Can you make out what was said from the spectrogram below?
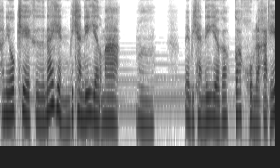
อันนี้โอเคคือได้เห็นพี่แคนดี้เยอะมาก อืมในพี่แคนดี้เยอะก็ก็คุ้มแล้วค่ะที่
